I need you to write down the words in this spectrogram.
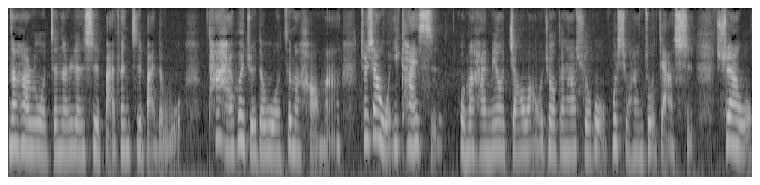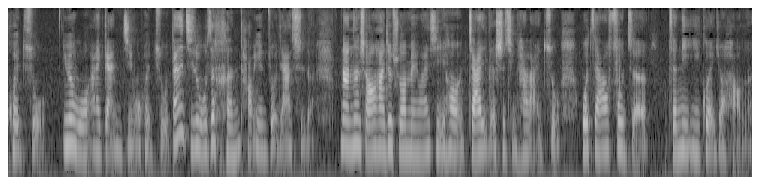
那他如果真的认识百分之百的我，他还会觉得我这么好吗？就像我一开始我们还没有交往，我就跟他说过，我不喜欢做家事，虽然我会做。因为我爱干净，我会做，但是其实我是很讨厌做家事的。那那时候他就说没关系，以后家里的事情他来做，我只要负责整理衣柜就好了。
